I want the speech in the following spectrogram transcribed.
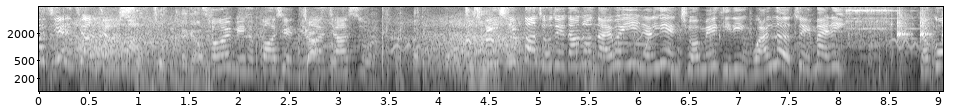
会我既然这样讲的手话，中太高了，陈为民很抱歉，你又要加速了。明星棒球队当中哪一位艺人练球没体力，玩乐最卖力？小郭，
